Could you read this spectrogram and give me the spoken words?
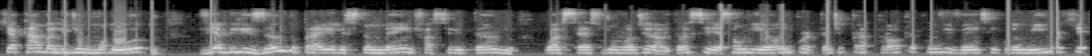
que acaba ali de um modo ou outro viabilizando para eles também, facilitando o acesso de um modo geral. Então, essa, essa união é importante para a própria convivência em condomínio, porque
